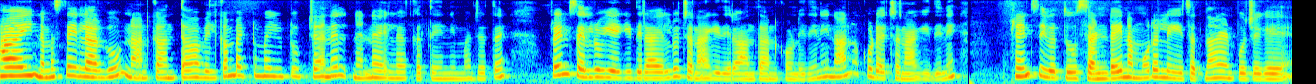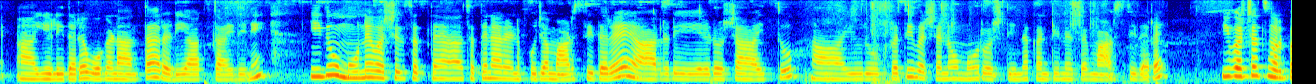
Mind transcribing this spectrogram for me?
ಹಾಯ್, ನಮಸ್ತೆ ಎಲ್ಲರಿಗೂ. ನಾನು Kanta. Welcome back to my YouTube channel ನನ್ನ ಎಲ್ಲ ಕತೆ ನಿಮ್ಮ ಜೊತೆ. ಫ್ರೆಂಡ್ಸ್ ಎಲ್ಲರೂ ಹೇಗಿದ್ದೀರಾ? ಎಲ್ಲರೂ ಚೆನ್ನಾಗಿದ್ದೀರಾ ಅಂತ ಅಂದ್ಕೊಂಡಿದ್ದೀನಿ ನಾನು ಕೂಡ ಚೆನ್ನಾಗಿದ್ದೀನಿ. ಫ್ರೆಂಡ್ಸ್ ಇವತ್ತು ಸಂಡೇ ನಮ್ಮೂರಲ್ಲಿ ಸತ್ಯನಾರಾಯಣ ಪೂಜೆಗೆ ಹೇಳಿದ್ದಾರೆ ಹೋಗೋಣ ಅಂತ ರೆಡಿ ಆಗ್ತಾ ಇದ್ದೀನಿ. ಇದು ಮೂರನೇ ವರ್ಷದ ಸತ್ಯ, ಸತ್ಯನಾರಾಯಣ ಪೂಜೆ ಮಾಡಿಸ್ತಿದ್ದಾರೆ ಆಲ್ರೆಡಿ ಎರಡು ವರ್ಷ ಆಯಿತು. ಇವರು ಪ್ರತಿ ವರ್ಷವೂ ಮೂರು ವರ್ಷದಿಂದ ಕಂಟಿನ್ಯೂಸ್ ಆಗಿ ಮಾಡಿಸ್ತಿದ್ದಾರೆ ಈ ವರ್ಷ ಸ್ವಲ್ಪ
